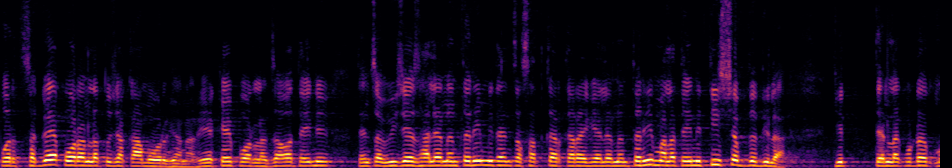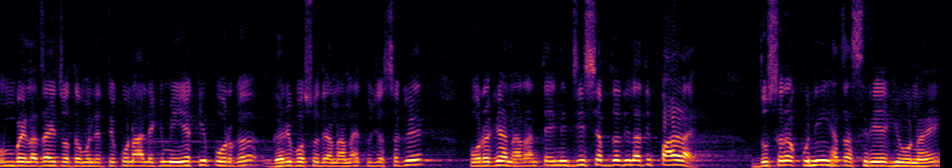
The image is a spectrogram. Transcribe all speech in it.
परत सगळ्या पोरांना तुझ्या कामावर घेणार. एकही पोराला. जेव्हा त्यांनी त्यांचा विजय झाल्यानंतरही मी त्यांचा सत्कार करायला गेल्यानंतरही मला त्यांनी तीस शब्द दिला की त्यांना कुठं मुंबईला जायचं होतं म्हणजे तिकून आले की मी एकही पोरगं घरी बसू देणार नाही. तुझे सगळे पोरं घेणार. आणि त्यांनी जी शब्द दिला ती पाळला आहे दुसरं कुणी ह्याचा श्रेय घेऊ नये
